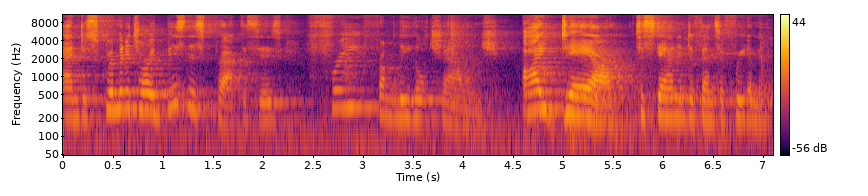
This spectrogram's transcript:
and discriminatory business practices free from legal challenge. I dare to stand in defense of freedom, and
